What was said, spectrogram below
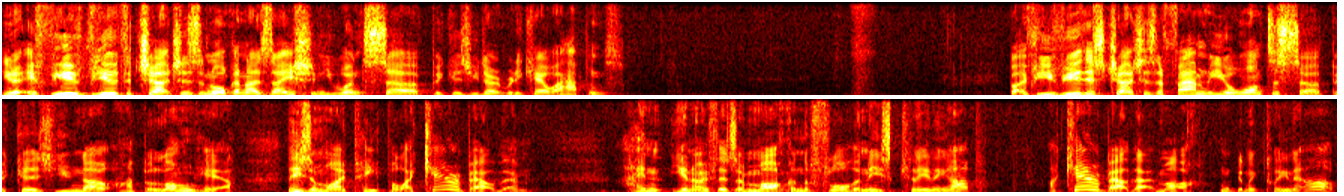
You know, if you view the church as an organization, you won't serve because you don't really care what happens. But if you view this church as a family, you'll want to serve because you know I belong here. These are my people. I care about them. And, you know, if there's a mark on the floor that needs cleaning up, I care about that mark. I'm going to clean it up.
